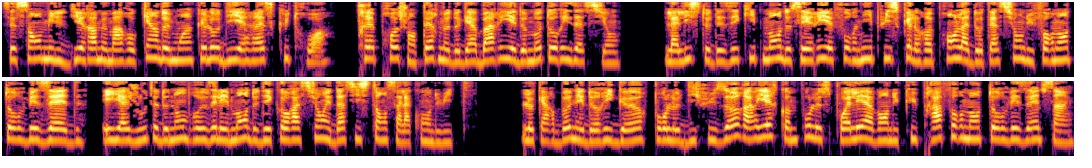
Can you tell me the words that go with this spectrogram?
C'est 100 000 dirhams marocains de moins que l'Audi RSQ3, très proche en termes de gabarit et de motorisation. La liste des équipements de série est fournie puisqu'elle reprend la dotation du Formentor VZ, et y ajoute de nombreux éléments de décoration et d'assistance à la conduite. Le carbone est de rigueur pour le diffuseur arrière comme pour le spoiler avant du Cupra Formentor VZ5.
